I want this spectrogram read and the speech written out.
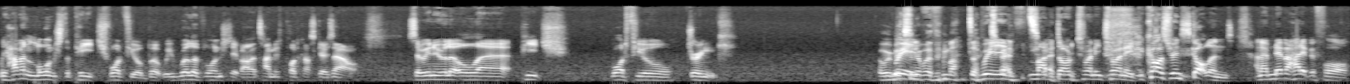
we haven't launched the peach WOD fuel, but we will have launched it by the time this podcast goes out. So we do a little uh, peach WOD fuel drink are we mixing with- it with the Mad Dog with 2020? Mad Dog 2020 because we're in Scotland and I've never had it before,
